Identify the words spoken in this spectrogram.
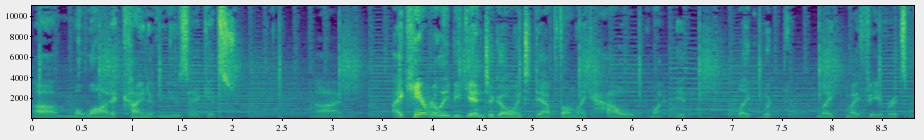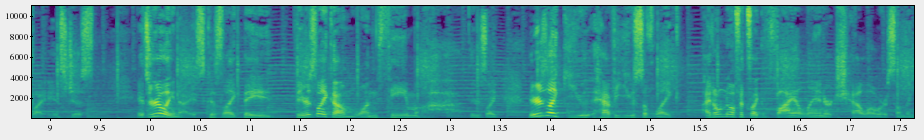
um, melodic kind of music. It's uh, I can't really begin to go into depth on like how my it like what like my favorites, but it's just it's really nice because like they there's like um one theme there's like there's like you have a use of like I don't know if it's like violin or cello or something.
